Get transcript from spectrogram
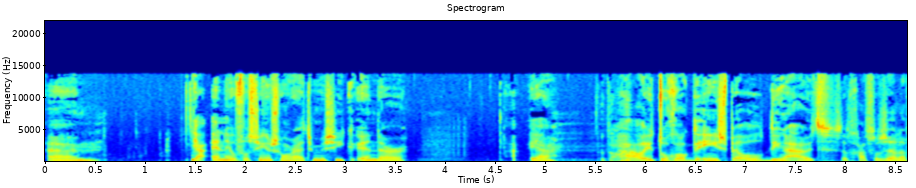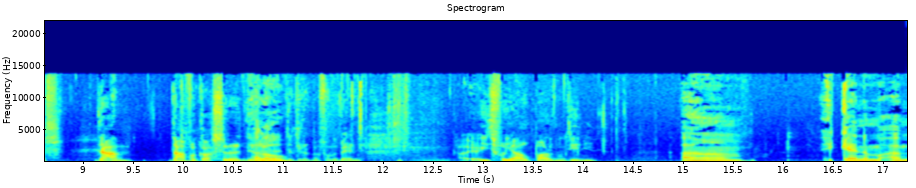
ehm, ja, en heel veel singer-songwriter muziek. En daar ja, Dat haal je toch ook de, in je spel dingen uit. Dat gaat vanzelf. Daan, Daan van Kasteren, de, Hallo. de drummer van de band. Eh, iets voor jou, Paolo Nutini? Ehm, ik ken hem, ehm,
